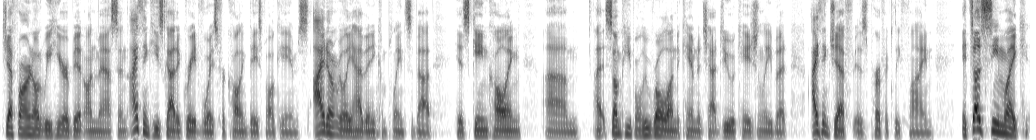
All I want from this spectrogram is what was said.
Jeff Arnold, we hear a bit on MASN. I think he's got a great voice for calling baseball games. I don't really have any complaints about his game calling. Um, uh, some people who roll onto Camden Chat do occasionally, but I think Jeff is perfectly fine. It does seem like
